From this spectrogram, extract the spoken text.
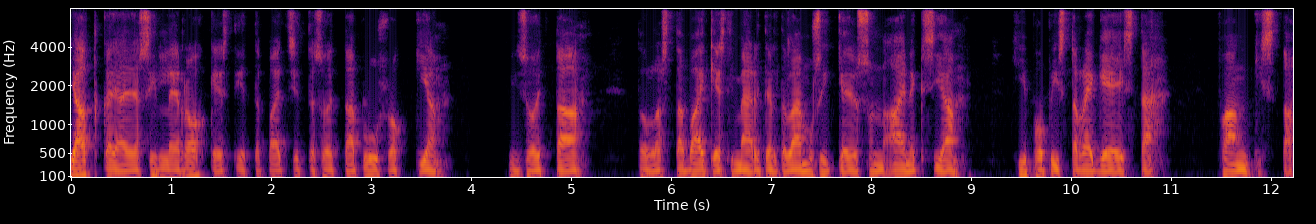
jatkaja ja silleen rohkeasti, että paitsi että soittaa bluesrockia, niin soittaa tuollaista vaikeasti määriteltävää musiikkia, jos on aineksia hiphopista, regeistä, funkista,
